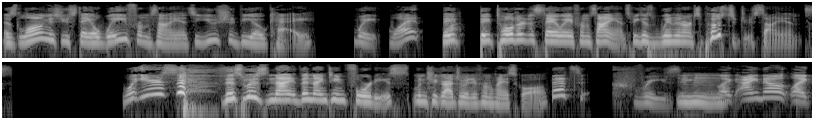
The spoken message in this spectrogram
as long as you stay away from science, you should be okay. Wait, what? They What? they told her to stay away from science because women aren't supposed to do science. What years? This was ni- the 1940s when she graduated from high school. That's crazy. Mhm. Like I know, like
